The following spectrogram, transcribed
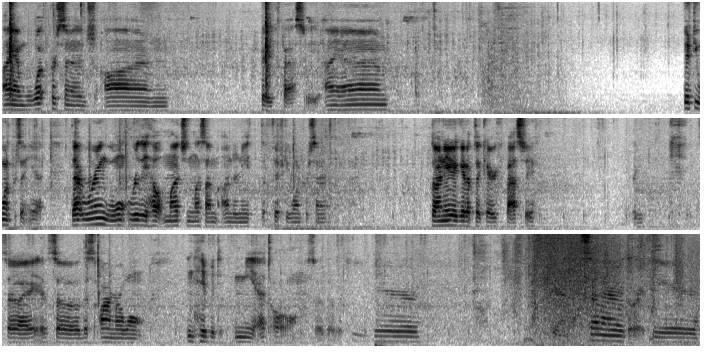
I am what percentage on capacity? I am 51%, yeah. That ring won't really help much unless I'm underneath the 51%. So I need to get up the carry capacity. So I so this armor won't inhibit me at all. So go over here. Here in the center, go right here.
